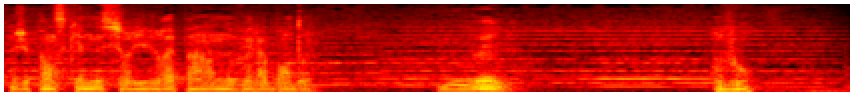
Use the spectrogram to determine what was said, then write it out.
Je pense qu'elle ne survivrait pas à un nouvel abandon. Nouvelle. Vous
